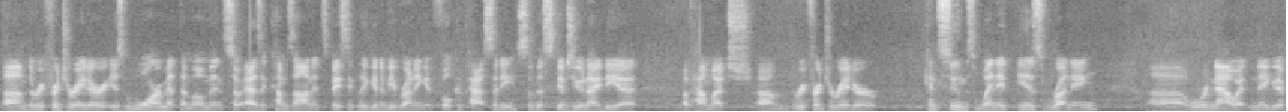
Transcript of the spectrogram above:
Um, the refrigerator is warm at the moment, so as it comes on, it's basically going to be running at full capacity. So this gives you an idea of how much um, the refrigerator consumes when it is running. Uh, we're now at negative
